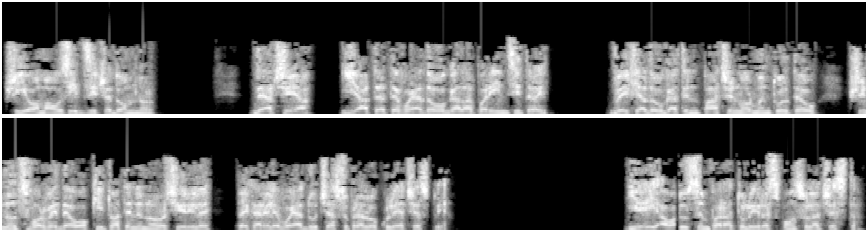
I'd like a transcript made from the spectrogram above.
și eu am auzit, zice Domnul. De aceea, iată te voi adăuga la părinții tăi. Vei fi adăugat în pace în mormântul tău și nu-ți vor vedea ochii toate nenorocirile pe care le voi aduce asupra locului acestuia. Ei au adus împăratului răspunsul acesta.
